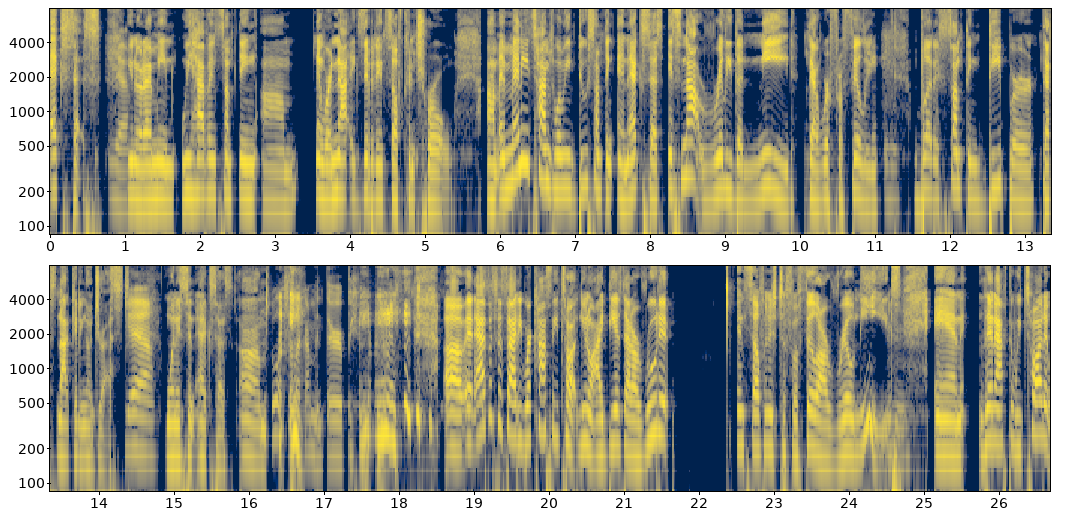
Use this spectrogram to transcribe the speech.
excess. Yeah. You know what I mean? We having something, um, and we're not exhibiting self control. Um, and many times when we do something in excess, it's not really the need that we're fulfilling, Mhm. but it's something deeper that's not getting addressed yeah. when it's in excess. Um, Oh, I feel like I'm in therapy. uh, and as a society, we're constantly taught, you know, ideas that are rooted in selfishness to fulfill our real needs. Mhm. And then after we taught it,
